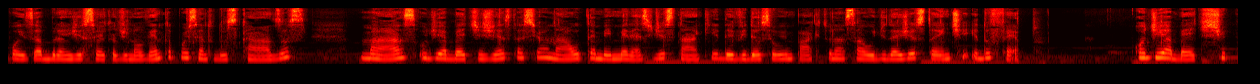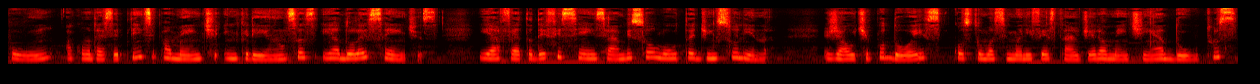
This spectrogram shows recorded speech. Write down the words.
pois abrange cerca de 90% dos casos, mas o diabetes gestacional também merece destaque devido ao seu impacto na saúde da gestante e do feto. O diabetes tipo 1 acontece principalmente em crianças e adolescentes e afeta a deficiência absoluta de insulina. Já o tipo 2 costuma se manifestar geralmente em adultos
